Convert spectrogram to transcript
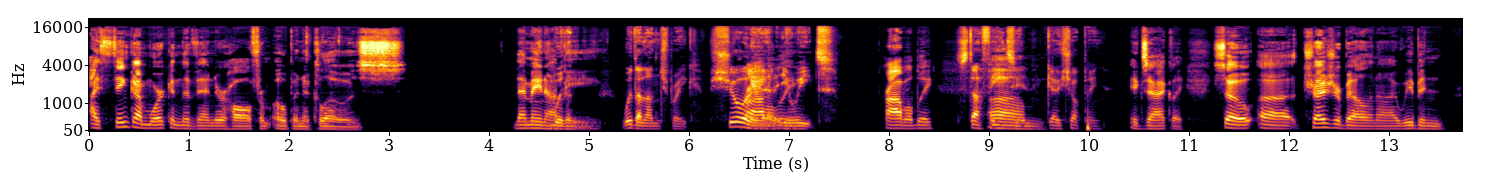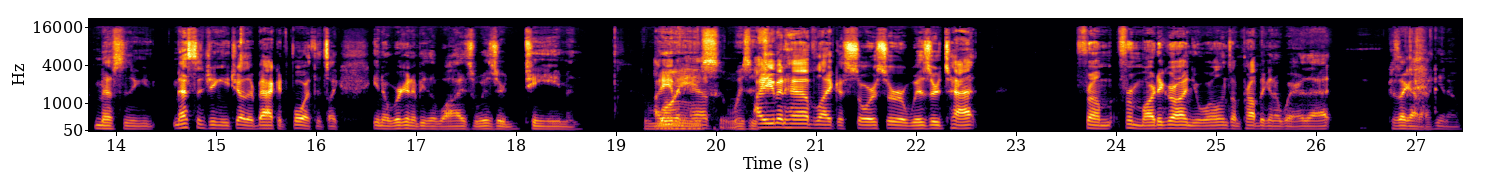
I think I'm working the vendor hall from open to close. That may not With a- be with a lunch break. Surely that you eat probably stuff eating, Um, go shopping. exactly. So uh Treasure Bell and I, we've been messaging messaging each other back and forth. It's like, you know, we're gonna be the wise wizard team and I even have- Wise wizard. I even have like a sorcerer wizard's hat from from Mardi Gras in New Orleans. I'm probably gonna wear that because I gotta, you know,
